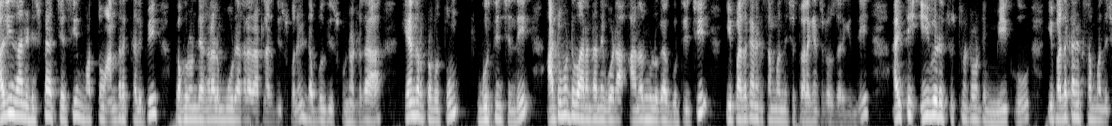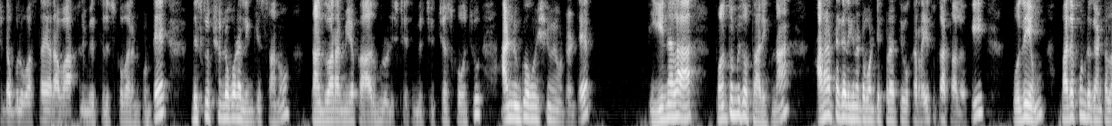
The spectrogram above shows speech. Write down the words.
అది దాన్ని డిస్పాచ్ చేసి మొత్తం అందరికి కలిపి ఒక రెండు ఎకరాలు మూడు ఎకరాలు అట్లా తీసుకొని డబ్బులు తీసుకున్నట్లుగా కేంద్ర ప్రభుత్వం గుర్తించింది. అటువంటి వారందరినీ కూడా అనర్హులుగా గుర్తించి ఈ పథకానికి సంబంధించి తొలగించడం జరిగింది. అయితే ఈ వీడియో చూస్తున్నటువంటి మీకు ఈ పథకానికి సంబంధించి డబ్బులు వస్తాయా రావా అని మీరు తెలుసుకోవాలనుకుంటే డిస్క్రిప్షన్లో కూడా లింక్ ఇస్తాను. దాని ద్వారా మీ యొక్క అర్హుల లిస్ట్ అయితే మీరు చెక్ చేసుకోవచ్చు. అండ్ ఇంకొక విషయం ఏమిటంటే ఈ నెల పంతొమ్మిదో తారీఖున అర్హత కలిగినటువంటి ప్రతి ఒక్క రైతు ఖాతాలోకి ఉదయం పదకొండు గంటల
